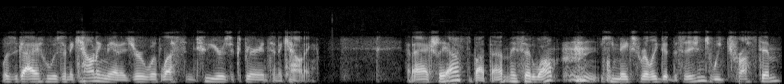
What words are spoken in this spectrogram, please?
was a guy who was an accounting manager with less than two years' experience in accounting. And I actually asked about that, and they said, well, he makes really good decisions. We trust him.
